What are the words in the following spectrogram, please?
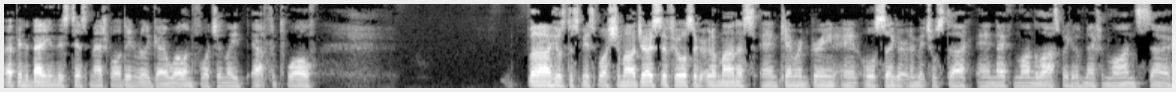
opened the batting in this test match, well, it didn't really go well, unfortunately. Out for 12. Uh, he was dismissed by Shamar Joseph, who also got rid of Marnus and Cameron Green, and also got rid of Mitchell Starc and Nathan Lyon, the last wicket of Nathan Lyon. So,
